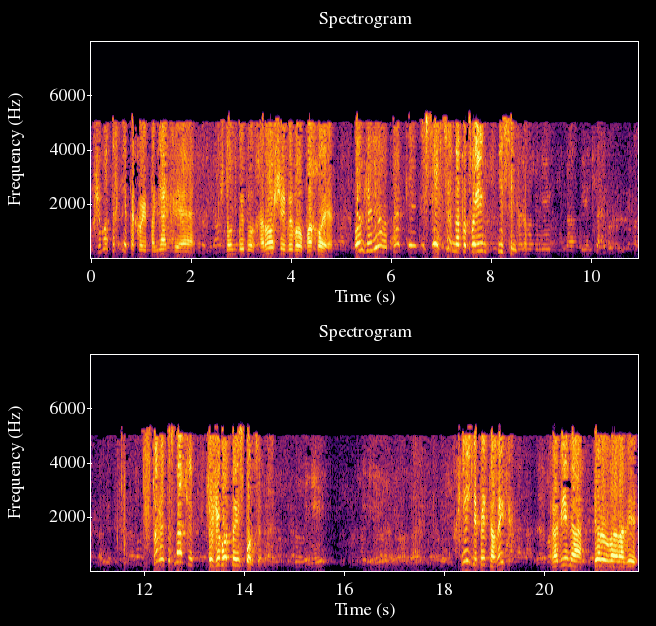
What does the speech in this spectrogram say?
У животных нет такое понятия, что он выбрал хорошее, выбрал плохое. Он живет так, естественно, по своим инстинктам. Что это значит, что животное испортилось? В книге Бейталыфи равина, первого рави,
